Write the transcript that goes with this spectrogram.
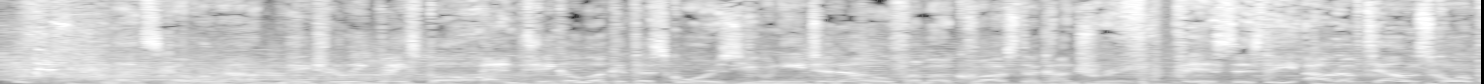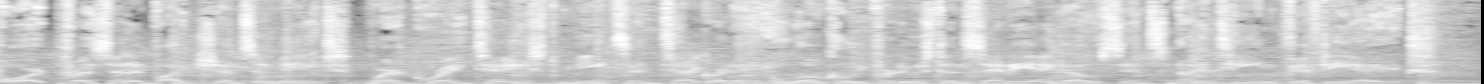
Let's go around Major League Baseball and take a look at the scores you need to know from across the country. This is the Out of Town Scoreboard presented by Jensen Meat, where great taste meets integrity. Locally produced in San Diego since 1958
